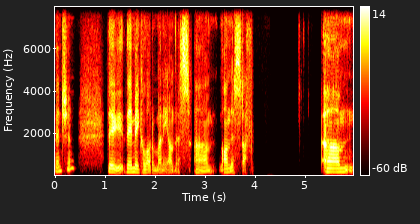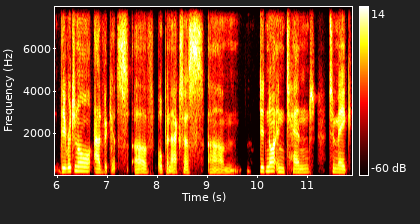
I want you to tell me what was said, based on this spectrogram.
mention. They they make a lot of money on this um, on this stuff. Um, the original advocates of open access um, did not intend to make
